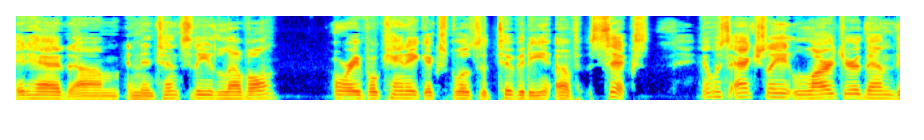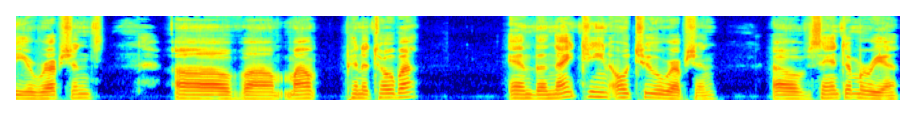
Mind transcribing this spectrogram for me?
It had um, an intensity level or a volcanic explosivity of 6. It was actually larger than the eruptions of um, Mount Pinatubo and the 1902 eruption of Santa Maria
